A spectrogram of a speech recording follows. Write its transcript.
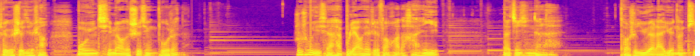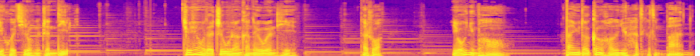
这个世界上莫名其妙的事情多着呢。”如说以前还不了解这番话的含义，那近些年来，倒是越来越能体会其中的真谛了。就像我在知乎上看到一个问题，他说：“有女朋友，但遇到更好的女孩子可怎么办呢？”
